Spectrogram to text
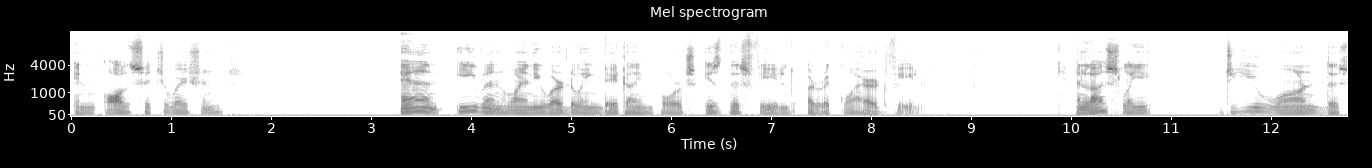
in all situations? And even when you are doing data imports, is this field a required field? And lastly, do you want this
